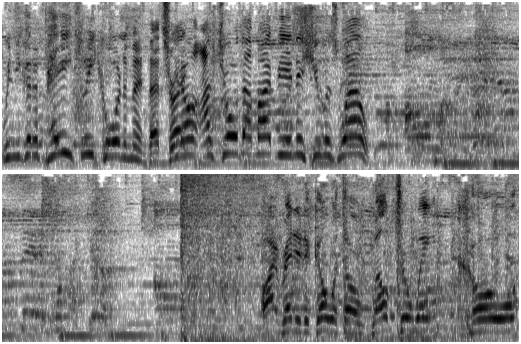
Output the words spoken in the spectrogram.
when you're going to pay three cornermen. That's right. You know, I'm sure that might be an issue as well. All right, ready to go with our welterweight co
